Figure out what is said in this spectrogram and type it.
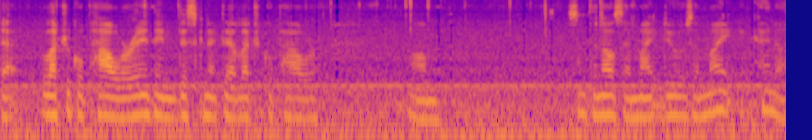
that, electrical power. Anything to disconnect that electrical power. Um, something else I might do is I might kind of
